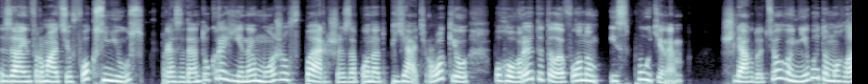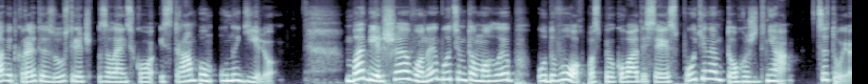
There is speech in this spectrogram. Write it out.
За інформацією Fox News, президент України може вперше за понад 5 років поговорити телефоном із Путіним. Шлях до цього нібито могла відкрити зустріч Зеленського із Трампом у неділю. Ба більше вони буцімто могли б удвох поспілкуватися із Путіним того ж дня. Цитую.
